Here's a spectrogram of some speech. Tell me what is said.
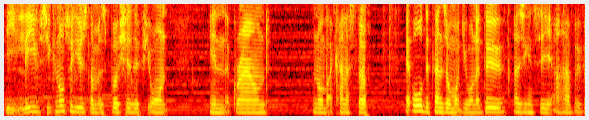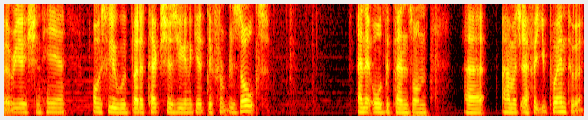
the leaves. You can also use them as bushes if you want in the ground and all that kind of stuff. It all depends on what you want to do. As you can see, I have a variation here. Obviously, with better textures, you're going to get different results. And it all depends on uh, how much effort you put into it.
